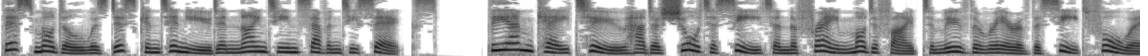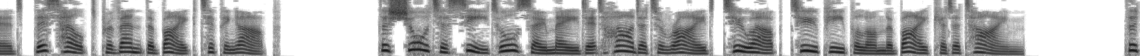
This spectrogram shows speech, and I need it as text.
This model was discontinued in 1976. The Mk2 had a shorter seat and the frame modified to move the rear of the seat forward, this helped prevent the bike tipping up. The shorter seat also made it harder to ride two up two people on the bike at a time. The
